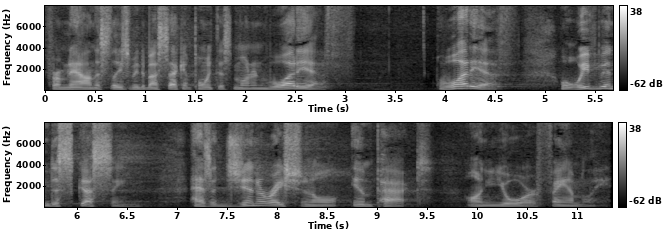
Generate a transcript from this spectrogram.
from now. And this leads me to my second point this morning. What if, what if what we've been discussing has a generational impact on your family?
